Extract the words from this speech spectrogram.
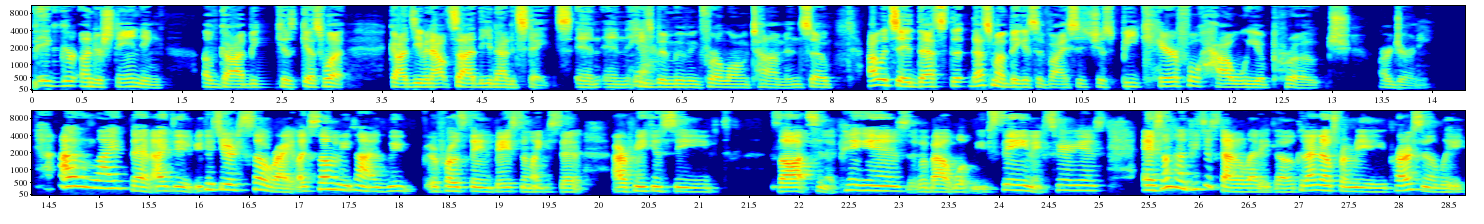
bigger understanding of God because guess what? God's even outside the United States and, and yeah. he's been moving for a long time. And so I would say that's the, that's my biggest advice is just be careful how we approach our journey. I like that. I do because you're so right. Like so many times we approach things based on, like you said, our preconceived thoughts and opinions about what we've seen, experienced. And sometimes we just got to let it go. Cause I know for me personally,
